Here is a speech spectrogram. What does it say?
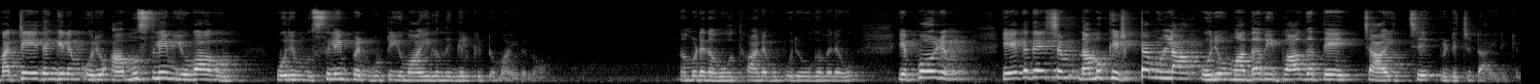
മറ്റേതെങ്കിലും ഒരു അമുസ്ലിം യുവാവും ഒരു മുസ്ലിം പെൺകുട്ടിയുമായിരുന്നെങ്കിൽ കിട്ടുമായിരുന്നോ? നമ്മുടെ നവോത്ഥാനവും പുരോഗമനവും. എപ്പോഴും ഏകദേശം നമുക്കിഷ്ടമുള്ള ഒരു മതവിഭാഗത്തെ ചായ്ച്ച് പിടിച്ചിട്ടായിരിക്കും.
